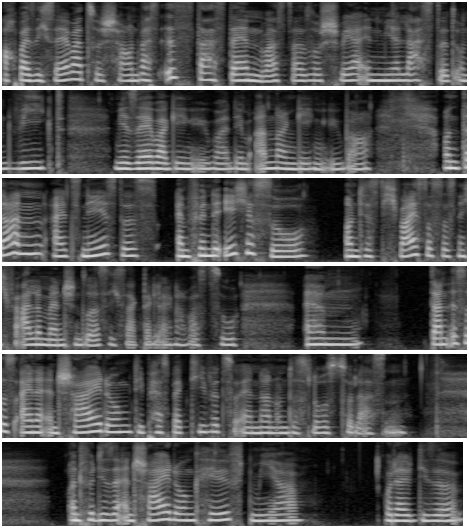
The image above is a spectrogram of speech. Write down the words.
auch bei sich selber zu schauen, was ist das denn, was da so schwer in mir lastet und wiegt, mir selber gegenüber, dem anderen gegenüber. Und dann als nächstes empfinde ich es so, und ich weiß, dass das nicht für alle Menschen so ist, ich sage da gleich noch was zu, ähm, dann ist es eine Entscheidung, die Perspektive zu ändern und es loszulassen. Und für diese Entscheidung hilft mir, oder diese,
